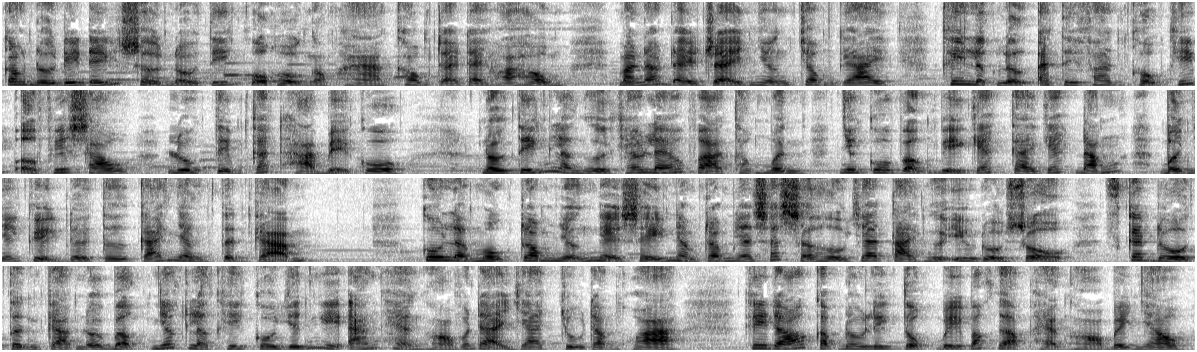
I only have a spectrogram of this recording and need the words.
Con đường đi đến sự nổi tiếng của Hồ Ngọc Hà không trải đầy hoa hồng, mà nó đầy rẫy những chông gai khi lực lượng anti-fan khủng khiếp ở phía sau luôn tìm cách hạ bệ cô. Nổi tiếng là người khéo léo và thông minh, nhưng cô vẫn bị ghét cay ghét đắng bởi những chuyện đời tư cá nhân tình cảm. Cô là một trong những nghệ sĩ nằm trong danh sách sở hữu gia tài người yêu đồ sộ. Scandal tình cảm nổi bật nhất là khi cô dính nghi án hẹn hò với đại gia Chu Đăng Khoa. Khi đó, cặp đôi liên tục bị bắt gặp hẹn hò bên nhau.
